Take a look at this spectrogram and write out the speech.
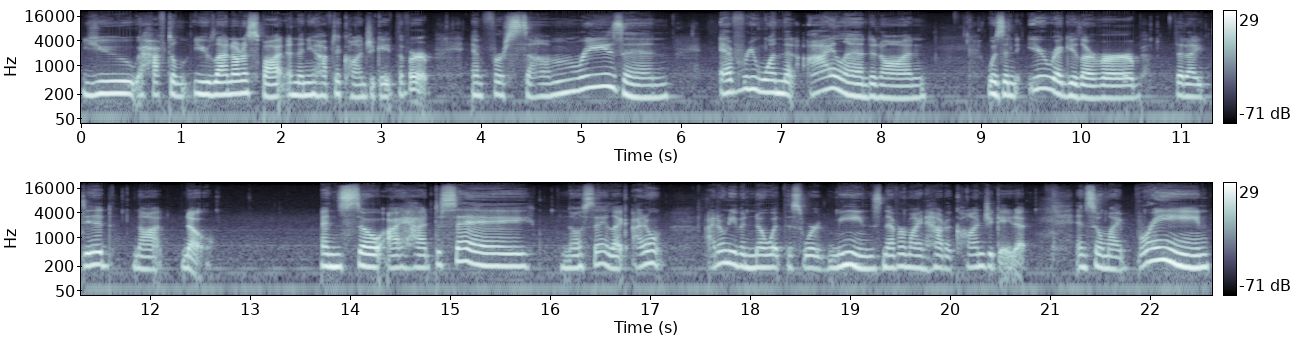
you have to you land on a spot and then you have to conjugate the verb. And for some reason, every one that I landed on was an irregular verb that I did not know. And so I had to say, no say, like I don't I don't even know what this word means, never mind how to conjugate it. And so my brain,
